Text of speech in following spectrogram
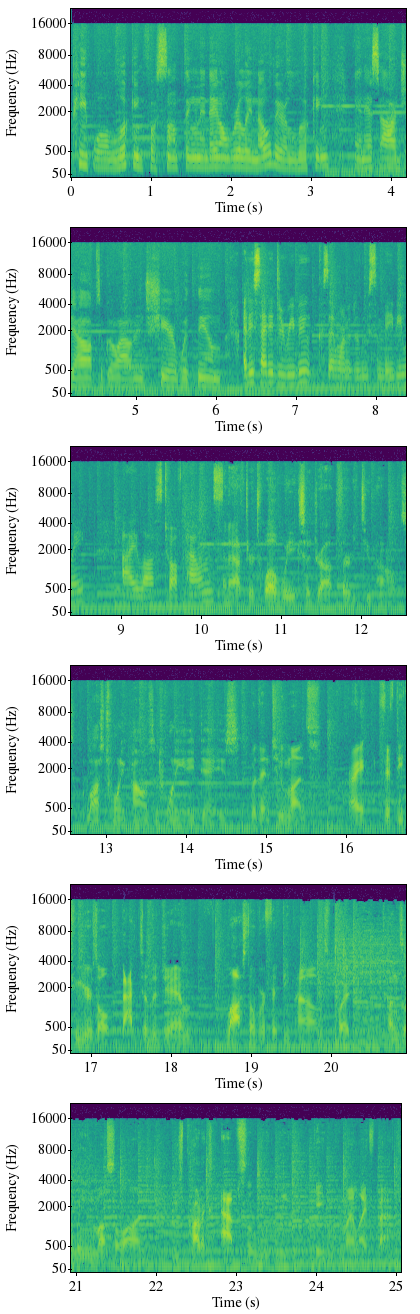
people are looking for something and they don't really know they're looking and it's our job to go out and share with them. I decided to reboot because I wanted to lose some baby weight. I lost 12 pounds. And after 12 weeks, I dropped 32 pounds. Lost 20 pounds in 28 days. Within two months, right? 52 years old, back to the gym, lost over 50 pounds, put tons of lean muscle on. These products absolutely gave me my life back.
